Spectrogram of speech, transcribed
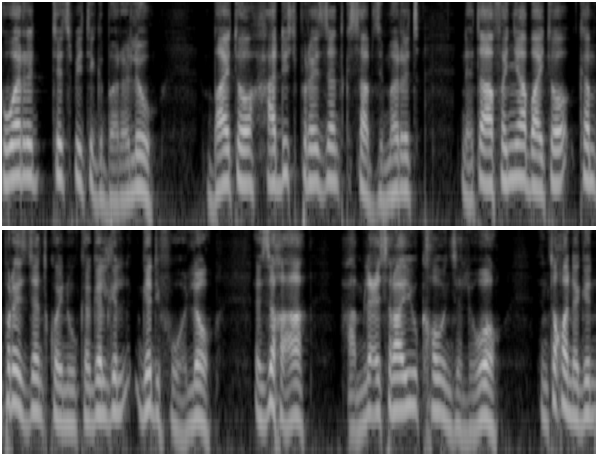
ክወርድ ትጽቢት ይግበረሉ ባይቶ ሓድሽ ፕሬዝደንት ክሳብ ዝመርጽ ነቲ ኣፈኛ ባይቶ ከም ፕሬዝደንት ኮይኑ ከገልግል ገዲፍዎ ኣሎ እዚ ኸኣ ሓምለ 20 እዩ ክኸውን ዘለዎ እንተኾነ ግን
